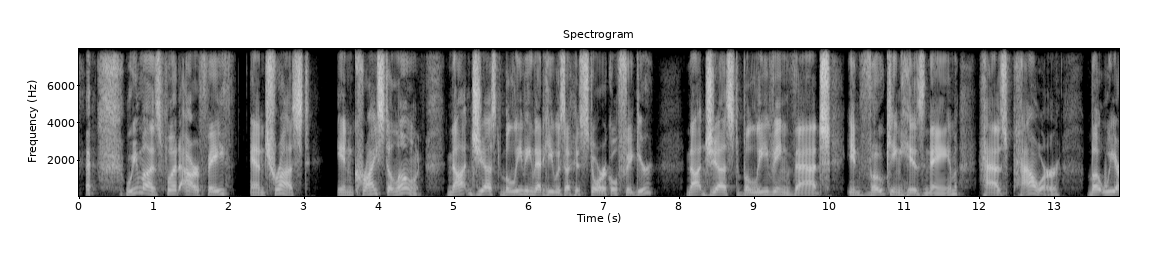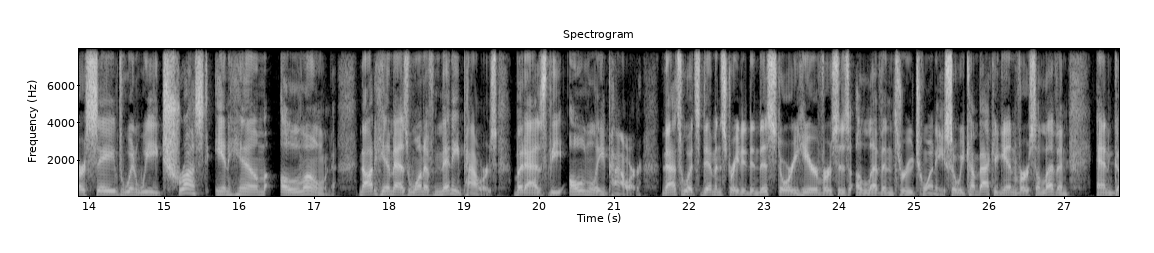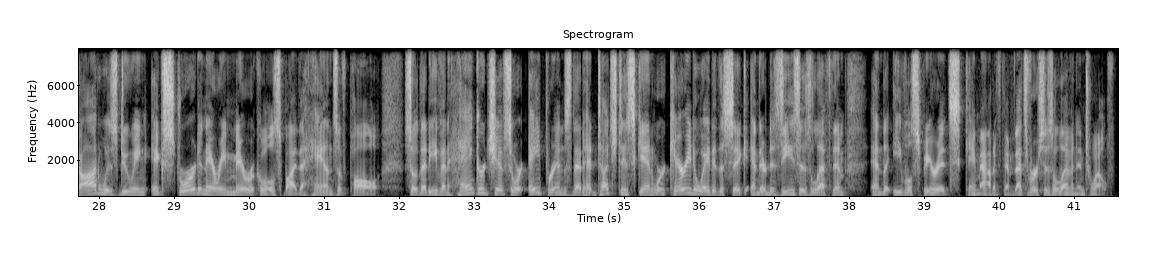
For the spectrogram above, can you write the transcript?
we must put our faith and trust in Christ alone, not just believing that he was a historical figure, not just believing that invoking his name has power, but we are saved when we trust in him alone, not him as one of many powers, but as the only power. That's what's demonstrated in this story here, verses 11 through 20. So we come back again, verse 11, and God was doing extraordinary miracles by the hands of Paul, so that even handkerchiefs or aprons that had touched his skin were carried away to the sick, and their diseases left them, and the evil spirits came out of them. That's verses 11 and 12.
